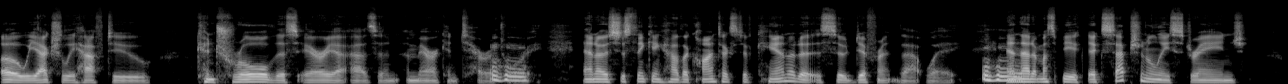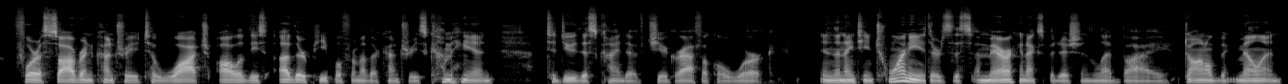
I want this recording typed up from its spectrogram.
oh, we actually have to control this area as an American mm-hmm. territory. Mm-hmm. And I was just thinking how the context of Canada is so different that way, mm-hmm. and that it must be exceptionally strange for a sovereign country to watch all of these other people from other countries coming in to do this kind of geographical work. In the 1920s, there's this American expedition led by Donald McMillan,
